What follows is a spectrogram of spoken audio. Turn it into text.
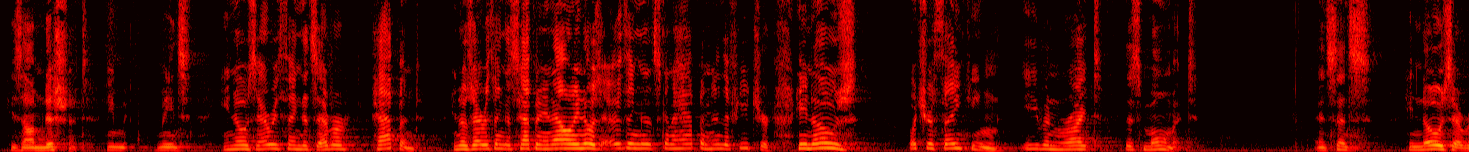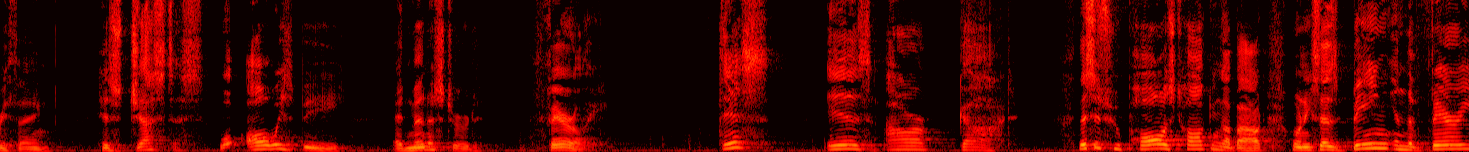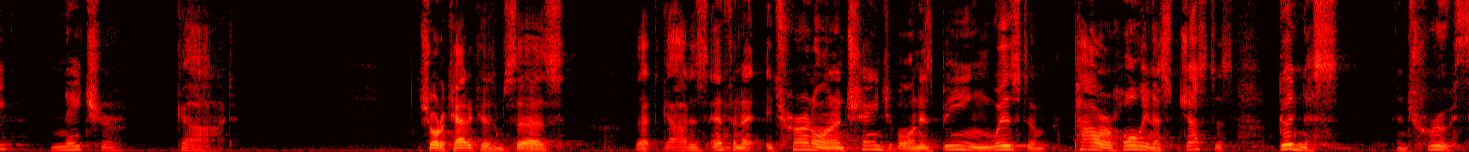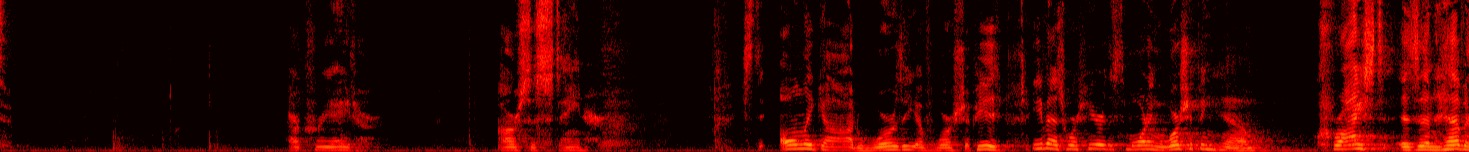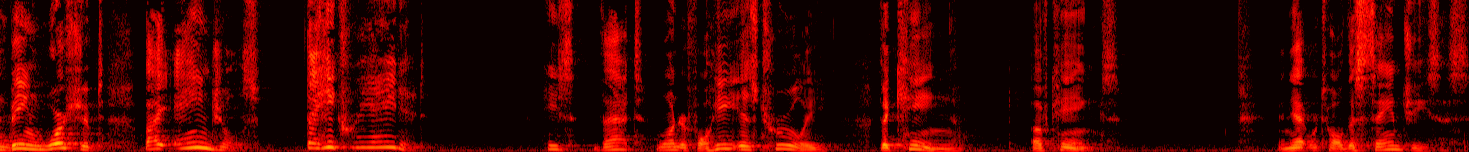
He's omniscient. He means he knows everything that's ever happened. He knows everything that's happening now. He knows everything that's going to happen in the future. He knows what you're thinking, even right this moment. And since he knows everything, his justice will always be administered fairly. This is our God. This is who Paul is talking about when he says, being in the very nature God. The Shorter Catechism says that God is infinite, eternal, and unchangeable in his being, wisdom, power, holiness, justice, goodness, and truth. Our Creator, our Sustainer. He's the only God worthy of worship. He, even as we're here this morning worshiping Him, Christ is in heaven being worshiped by angels that He created. He's that wonderful. He is truly the King of kings. And yet we're told this same Jesus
